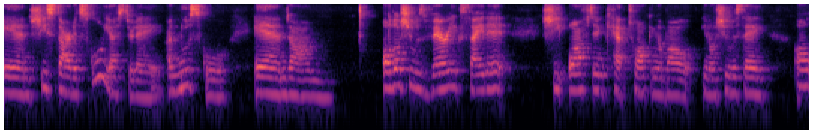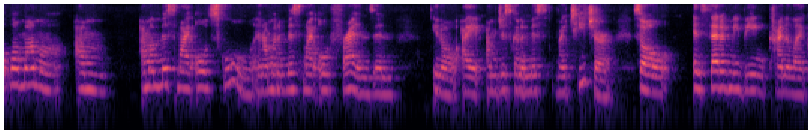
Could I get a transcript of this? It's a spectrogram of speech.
and she started school yesterday, a new school. And um, although she was very excited, she often kept talking about, you know, she would say, Oh, well, mama, I'm I'm gonna miss my old school and I'm gonna miss my old friends and you know, I I'm just gonna miss my teacher. So instead of me being kind of like,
